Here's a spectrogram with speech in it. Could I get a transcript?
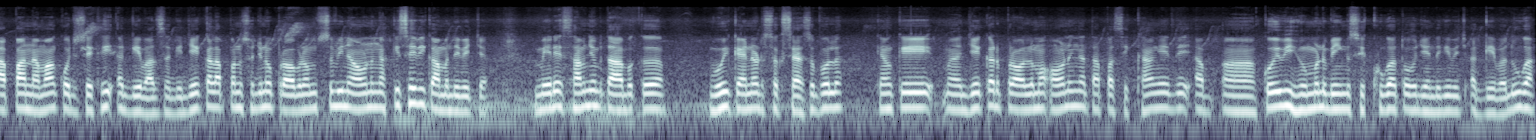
ਆਪਾਂ ਨਵਾਂ ਕੁਝ ਸਿੱਖ ਕੇ ਅੱਗੇ ਵੱਧ ਸਕੀਏ। ਜੇਕਰ ਆਪਾਂ ਨੂੰ ਸੱਜਣੋ ਪ੍ਰੋਬਲਮਸ ਵੀ ਨਾ ਆਉਣਗੀਆਂ ਕਿਸੇ ਵੀ ਕੰਮ ਦੇ ਵਿੱਚ, ਮੇਰੇ ਸਮਝ ਮੁਤਾਬਕ ਵੀ ਕੈਨਟ ਸਕਸੈਸਫੁਲ ਕਿਉਂਕਿ ਜੇਕਰ ਪ੍ਰੋਬਲਮ ਆਉਣਗੀਆਂ ਤਾਂ ਆਪਾਂ ਸਿੱਖਾਂਗੇ ਤੇ ਅਪ- ਕੋਈ ਵੀ ਹਿਊਮਨ ਬੀਇੰਗ ਸਿੱਖੂਗਾ ਤਾਂ ਉਹ ਜ਼ਿੰਦਗੀ ਵਿੱਚ ਅੱਗੇ ਵਧੂਗਾ।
